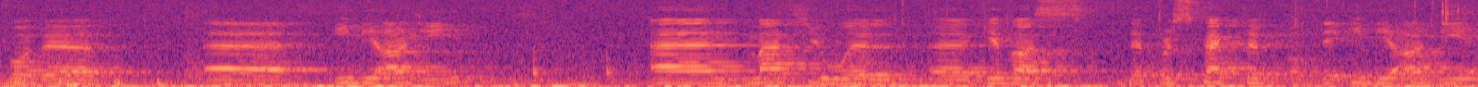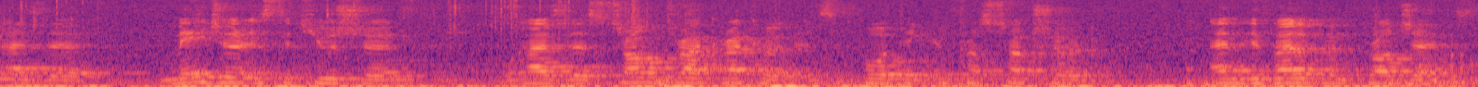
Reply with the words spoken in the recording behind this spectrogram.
for the uh, EBRD. And Matthew will uh, give us the perspective of the EBRD as a major institution who has a strong track record in supporting infrastructure and development projects,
